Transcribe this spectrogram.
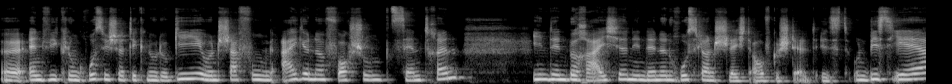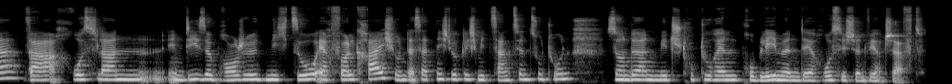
äh, Entwicklung russischer Technologie und Schaffung eigener Forschungszentren in den Bereichen, in denen Russland schlecht aufgestellt ist. Und bisher war Russland in dieser Branche nicht so erfolgreich und das hat nicht wirklich mit Sanktionen zu tun, sondern mit strukturellen Problemen der russischen Wirtschaft.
